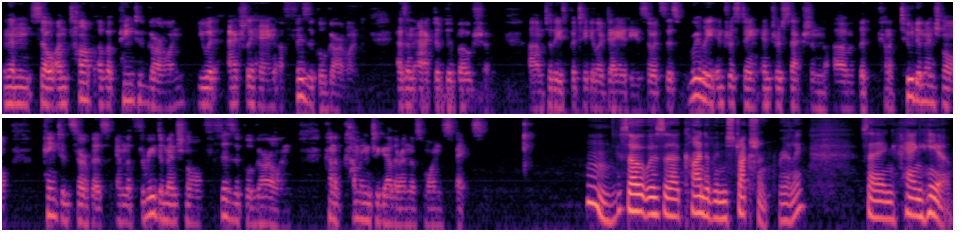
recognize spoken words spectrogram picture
And then, so on top of a painted garland, you would actually hang a physical garland as an act of devotion um, to these particular deities. So it's this really interesting intersection of the kind of two dimensional painted surface and the three dimensional physical garland kind of coming together in this one space. Hmm. So it was a kind of instruction, really, saying, hang here.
